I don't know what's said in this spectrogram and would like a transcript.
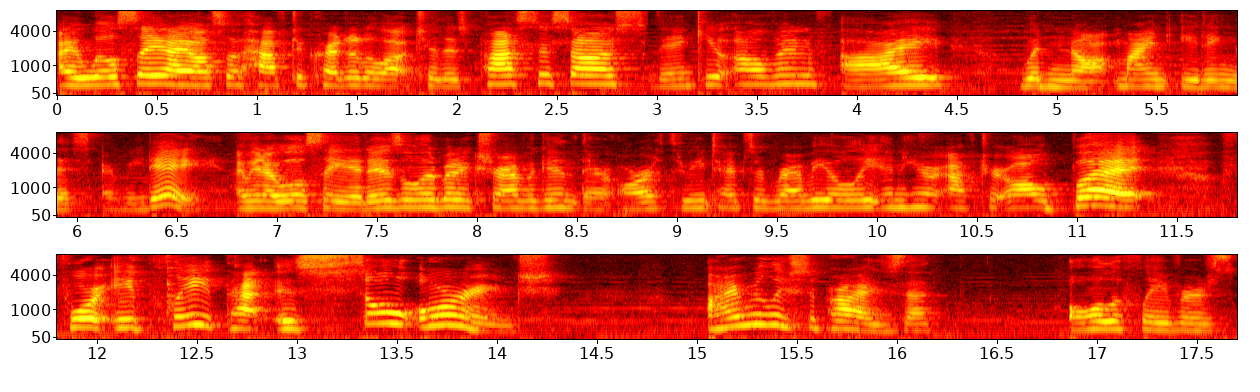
I will say I also have to credit a lot to this pasta sauce. Thank you, Alvin. I would not mind eating this every day. I mean, I will say it is a little bit extravagant. There are three types of ravioli in here after all, but for a plate that is so orange, I'm really surprised that all the flavors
